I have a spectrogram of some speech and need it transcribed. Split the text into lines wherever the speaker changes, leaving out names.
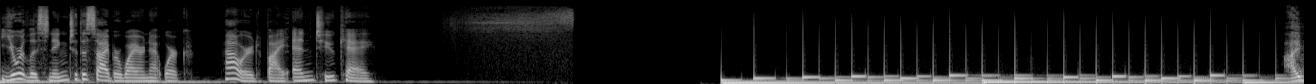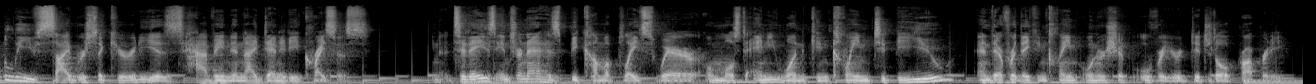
You're listening to the Cyberwire Network, powered by N2K.
I believe cybersecurity is having an identity crisis. You know, today's internet has become a place where almost anyone can claim to be you, and therefore they can claim ownership over your digital property.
